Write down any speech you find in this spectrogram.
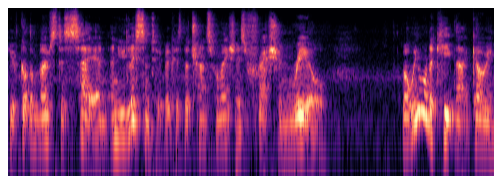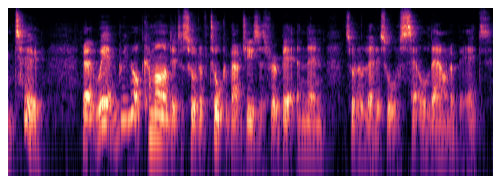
who've got the most to say, and, and you listen to because the transformation is fresh and real. Well, we want to keep that going too. Uh, we're, we're not commanded to sort of talk about Jesus for a bit and then sort of let it all settle down a bit.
